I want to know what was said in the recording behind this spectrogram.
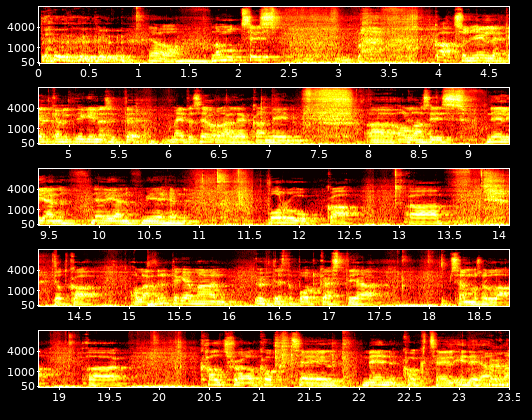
Joo, no mut siis katsojille, ketkä nyt ikinä sitten meitä seuraileekaan, niin äh, ollaan siis neljän, neljän miehen porukka, äh, jotka on lähtenyt tekemään yhteistä podcastia semmoisella äh, cultural cocktail, men cocktail idealla.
